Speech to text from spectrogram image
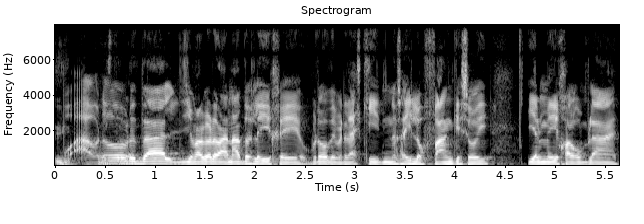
guau, bro, ostras. brutal. Yo me acuerdo a Natos, le dije, bro, de verdad es que no sabéis lo fan que soy. Y él me dijo algo en plan,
